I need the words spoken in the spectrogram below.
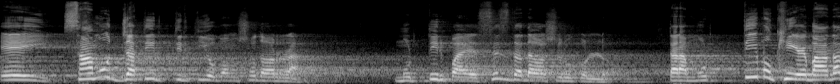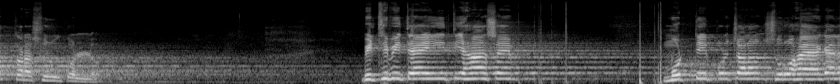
এই সামুদ জাতির তৃতীয় বংশধররা মূর্তির পায়ে সেজদা দেওয়া শুরু করল। তারা মূর্তিমুখী ইবাদত করা শুরু করল। পৃথিবীতে ইতিহাসে মূর্তির প্রচলন শুরু হয়ে গেল।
